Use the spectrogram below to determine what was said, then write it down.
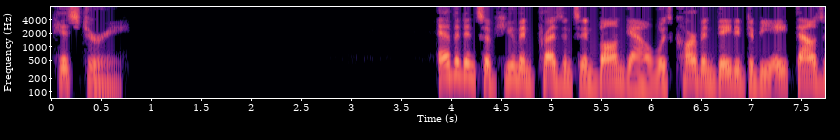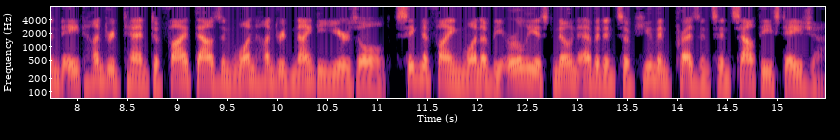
History Evidence of human presence in Bongao was carbon dated to be 8,810 to 5,190 years old, signifying one of the earliest known evidence of human presence in Southeast Asia.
